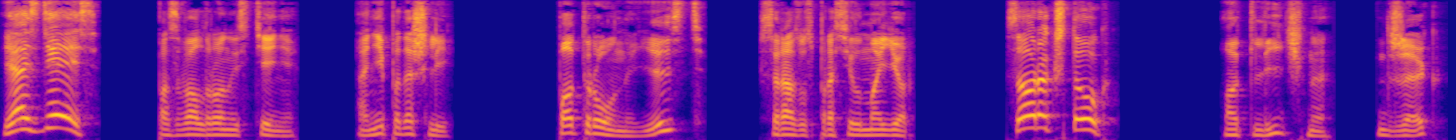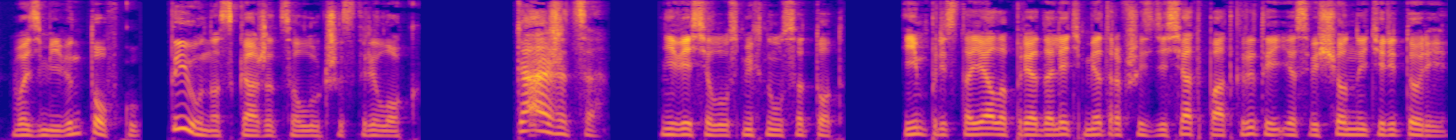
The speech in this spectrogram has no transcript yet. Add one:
«Я здесь!» – позвал Рон из тени. Они подошли. «Патроны есть?» – сразу спросил майор. «Сорок штук!» «Отлично!» «Джек, возьми винтовку. Ты у нас, кажется, лучший стрелок». «Кажется», – невесело усмехнулся тот. Им предстояло преодолеть метров шестьдесят по открытой и освещенной территории.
